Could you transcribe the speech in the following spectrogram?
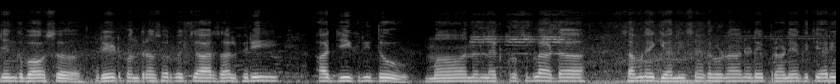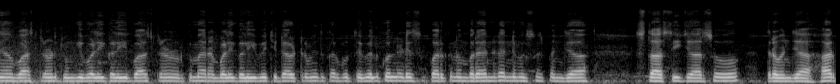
Zing box rate 1500 ਰੁਪਏ 4 ਸਾਲ ਫ੍ਰੀ, ਅੱਜ ਹੀ ਖਰੀਦੋ। ਮਾਨ ਇਲੈਕਟ੍ਰੋਸ ਬਲਾਡਾ ਸਾਹਮਣੇ ਗਿਆਨੀ ਸਾਈਕਲ ਉਹਨਾਂ ਨੇੜੇ ਪੁਰਾਣੀਆਂ ਕਚਹਿਰੀਆਂ, ਬੱਸ ਸਟੈਂਡ, ਚੁੰਗੀ ਵਾਲੀ ਗਲੀ, ਬੱਸ ਸਟੈਂਡ ਘਮੈਰਾਂ ਵਾਲੀ ਗਲੀ ਵਿੱਚ ਡਾਕਟਰ ਮਿਤ ਕਰਬੂਤ ਬਿਲਕੁਲ ਨੇੜੇ ਸੰਪਰਕ ਨੰਬਰ ਹੈ 9955 87453 ਹਰ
